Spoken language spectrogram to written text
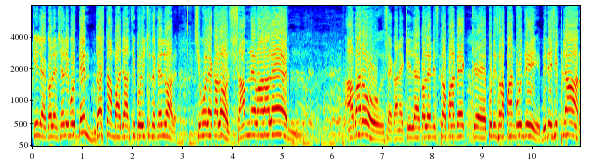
ক্লিয়ার করলেন? সেলিম উদ্দিন দশ নাম্বার জার্সি পরিচিত খেলোয়াড়, শিমুল একাদশ, সামনে বাড়ালেন। আবারও সেখানে ক্লিয়ার করলেন? স্টপার ব্যাক পুটিসরা পানপুঞ্জি, বিদেশি প্লেয়ার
